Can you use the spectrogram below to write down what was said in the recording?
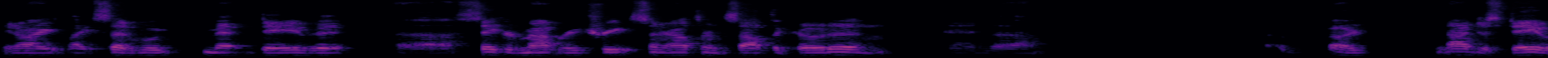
you know I, like i said we met dave at uh, Sacred Mountain Retreat Center out there in South Dakota, and and uh, uh, not just Dave,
